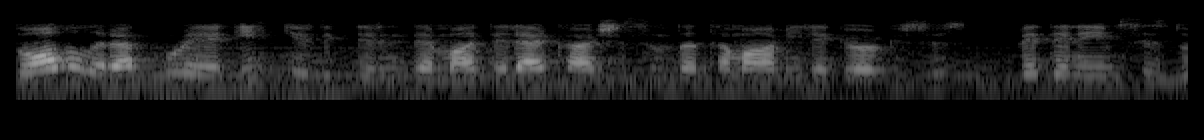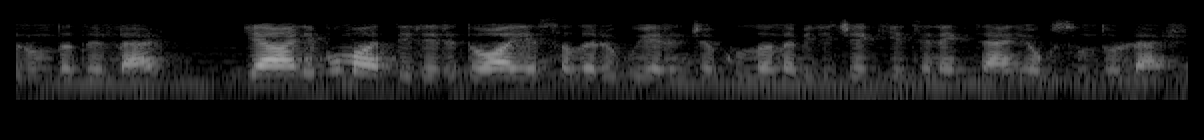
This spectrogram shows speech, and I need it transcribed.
Doğal olarak buraya ilk girdiklerinde maddeler karşısında tamamıyla görgüsüz ve deneyimsiz durumdadırlar, yani bu maddeleri doğa yasaları uyarınca kullanabilecek yetenekten yoksundurlar.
